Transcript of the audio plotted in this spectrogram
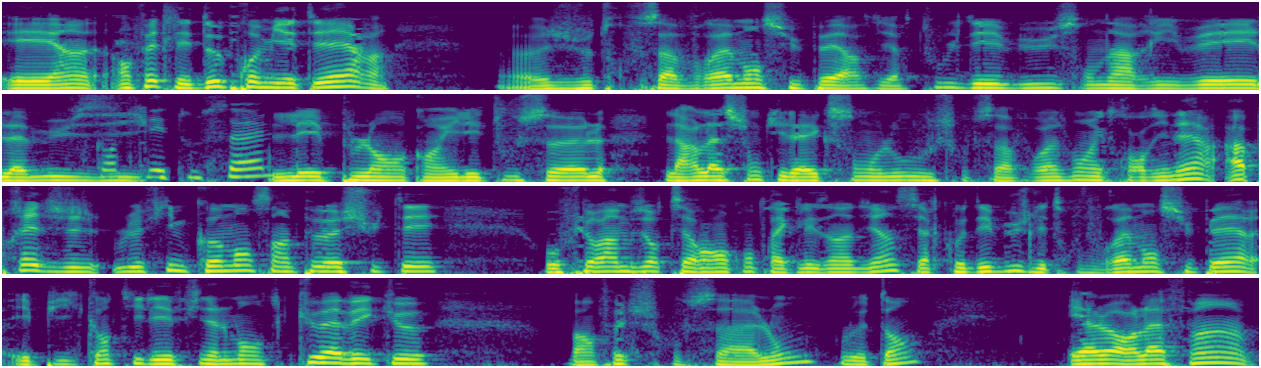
et un... en fait, les deux premiers tiers, euh, je trouve ça vraiment super. C'est-à-dire tout le début, son arrivée, la Quand musique, il est tout seul. les plans quand il est tout seul, la relation qu'il a avec son loup, je trouve ça vraiment extraordinaire. Après, le film commence un peu à chuter au fur et à mesure de ses rencontres avec les Indiens. C'est-à-dire qu'au début, je les trouve vraiment super, et puis quand il est finalement que avec eux, bah en fait, je trouve ça long le temps. Et alors la fin,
